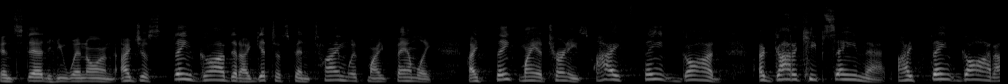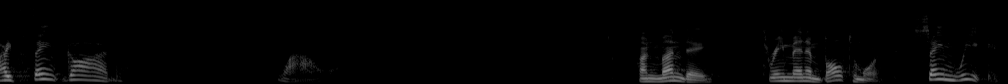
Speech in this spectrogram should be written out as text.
Instead, he went on, I just thank God that I get to spend time with my family. I thank my attorneys. I thank God. I've got to keep saying that. I thank God. I thank God. Wow. On Monday, three men in Baltimore, same week.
